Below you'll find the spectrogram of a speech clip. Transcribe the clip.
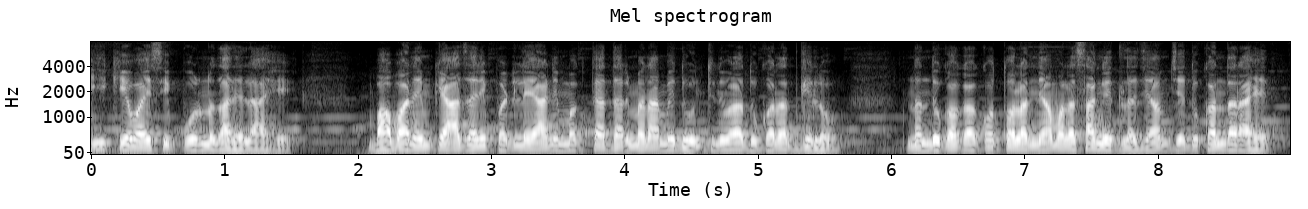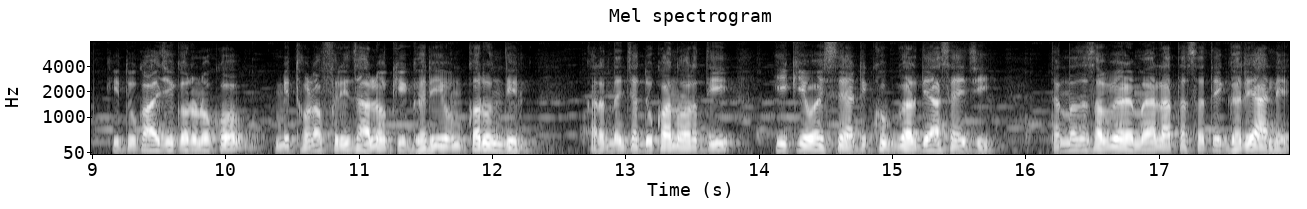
ई के वाय सी पूर्ण झालेलं आहे. बाबा नेमके आजारी पडले आणि मग त्या दरम्यान आम्ही दोन तीन वेळा दुकानात गेलो. नंदूकाका कोतवालांनी आम्हाला सांगितलं जे आमचे दुकानदार आहेत की तू काळजी करू नको. मी थोडा फ्री झालो की घरी येऊन करून देईल. कारण त्यांच्या दुकानावरती ई के वाय सीसाठी खूप गर्दी असायची. त्यांना जसा वेळ मिळाला तसं ते घरी आले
